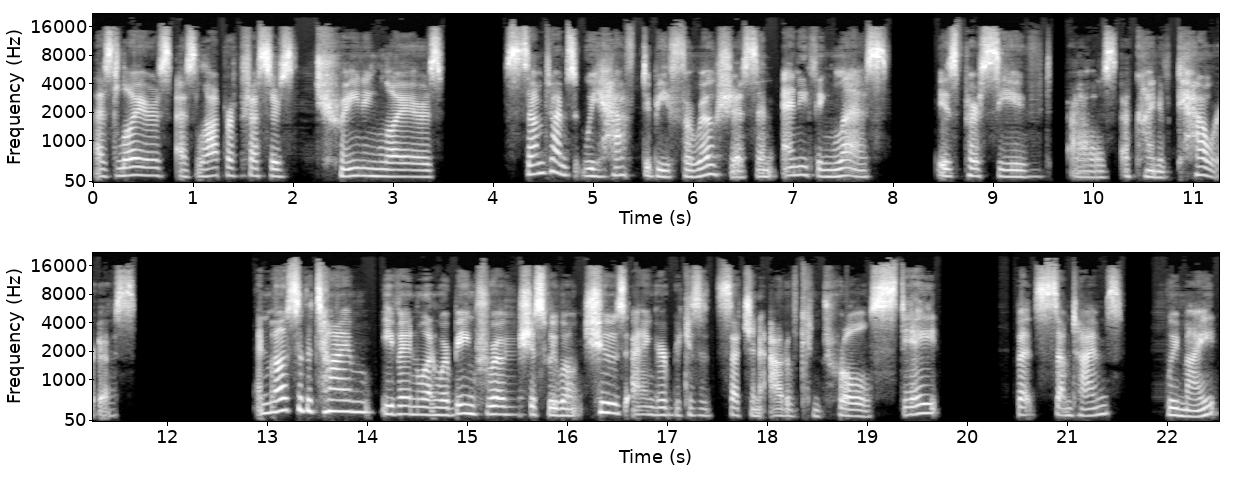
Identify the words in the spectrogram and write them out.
As lawyers, as law professors, training lawyers, sometimes we have to be ferocious and anything less is perceived as a kind of cowardice. And most of the time, even when we're being ferocious, we won't choose anger because it's such an out of control state. But sometimes we might.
